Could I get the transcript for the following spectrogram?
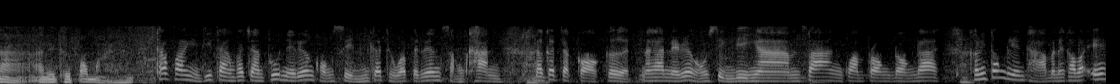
อ่าอันนี้คือเป้าหมายครับ ถ้าฟังอย่างที่ทางพระอาจารย์พูดในเรื่องของศีลก็ถือว่าเป็นเรื่องสำคัญ แล้วก็จะก่อเกิดนะคะในเรื่องของสิ่งดีงาม สร้างความปรองดองได้ครับคราวนี้ต้องเรียนถามนะคะว่าเอ๊ะ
